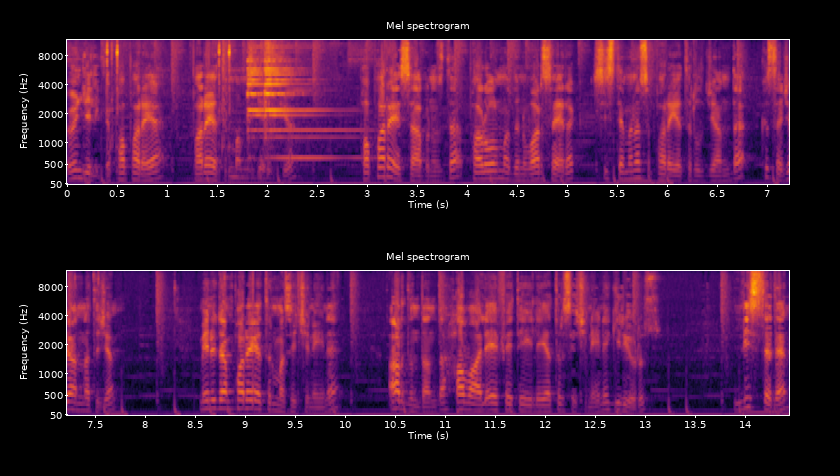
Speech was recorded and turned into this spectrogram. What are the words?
Öncelikle Papara'ya para yatırmamız gerekiyor. Papara hesabınızda para olmadığını varsayarak sisteme nasıl para yatırılacağını da kısaca anlatacağım. Menüden para yatırma seçeneğine, ardından da havale EFT ile yatır seçeneğine giriyoruz. Listeden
